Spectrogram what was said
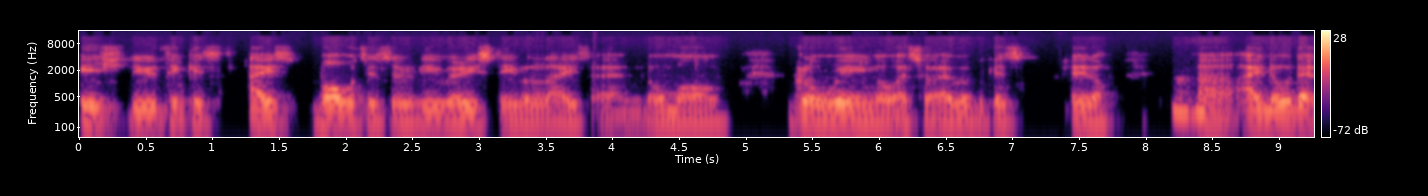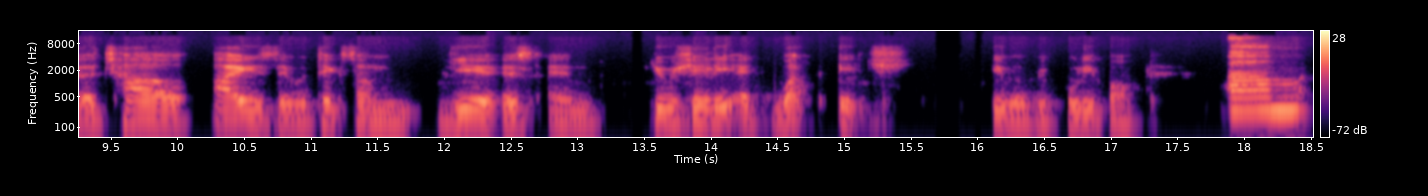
age do you think his eyes balls is already very stabilized and no more growing or whatsoever because you know mm-hmm. uh, I know that a child eyes they will take some years and usually at what age it will be fully formed. Um,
